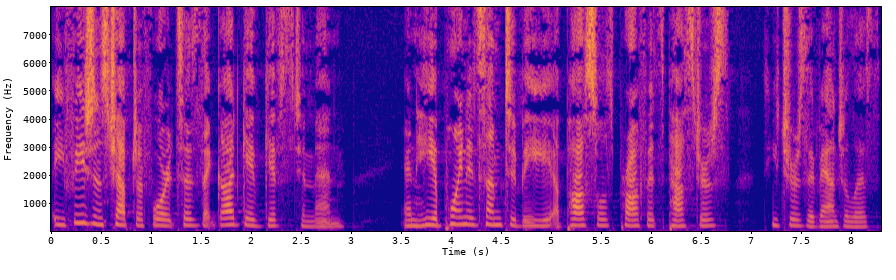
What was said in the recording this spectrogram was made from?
Ephesians chapter 4, it says that God gave gifts to men. And he appointed some to be apostles, prophets, pastors, teachers, evangelists.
